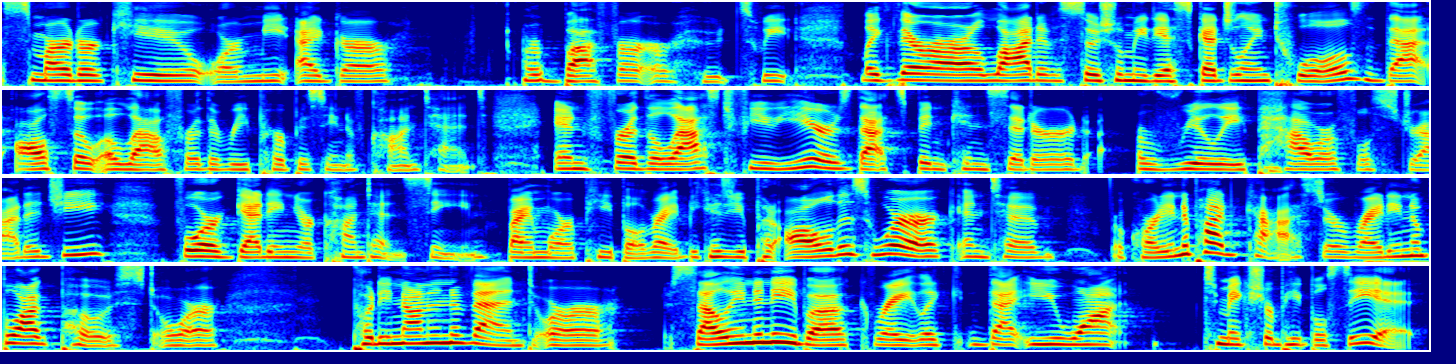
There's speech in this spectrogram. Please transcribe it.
SmarterQueue or Meet Edgar or Buffer or Hootsuite. Like there are a lot of social media scheduling tools that also allow for the repurposing of content. And for the last few years, that's been considered a really powerful strategy for getting your content seen by more people, right? Because you put all this work into recording a podcast or writing a blog post or putting on an event or selling an ebook, right? Like that you want to make sure people see it.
